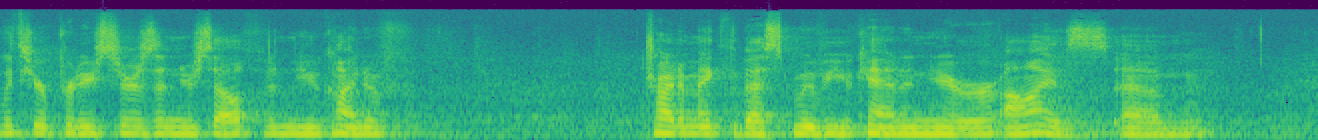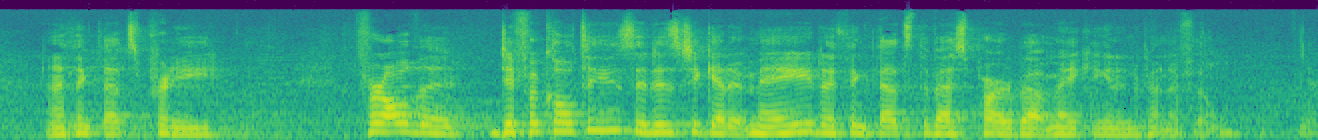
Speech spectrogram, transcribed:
with your producers and yourself, and you kind of try to make the best movie you can in your eyes. Um, and I think that's pretty, for all the difficulties it is to get it made, I think that's the best part about making an independent film. Yeah.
